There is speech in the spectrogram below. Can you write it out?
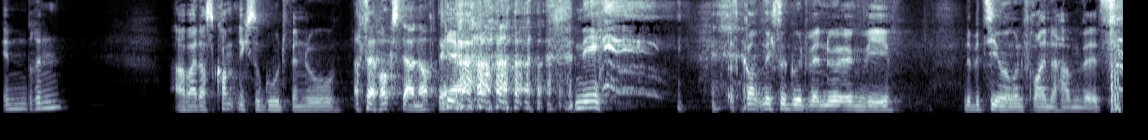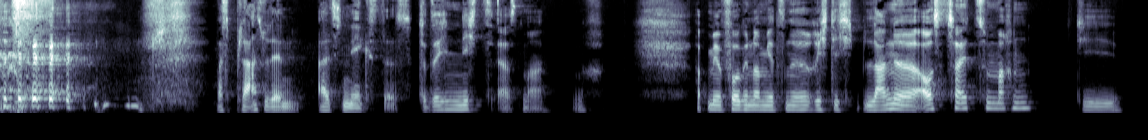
innen drin. Aber das kommt nicht so gut, wenn du, Ach, der Rockstar noch, der. Ja. nee. das kommt nicht so gut, wenn du irgendwie eine Beziehung und Freunde haben willst. Was planst du denn als nächstes? tatsächlich nichts erstmal. Habe mir vorgenommen, jetzt eine richtig lange Auszeit zu machen, die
